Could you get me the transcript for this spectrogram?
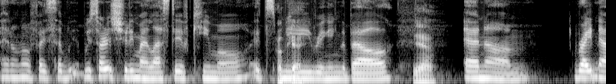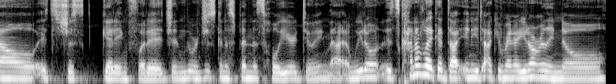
I don't know if I said, we- we started shooting my last day of chemo. It's Okay. me ringing the bell. Yeah. And um, right now it's just getting footage. And we're just going to spend this whole year doing that. And we don't, it's kind of like a doc, any documentary. You don't really know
